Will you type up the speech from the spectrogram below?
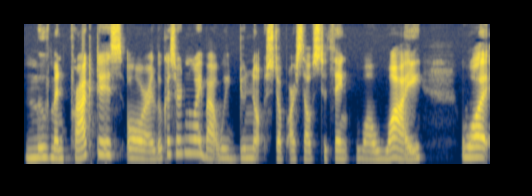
movement practice or look a certain way, but we do not stop ourselves to think, well, why? What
